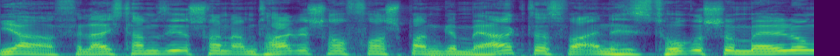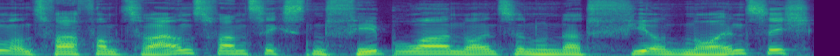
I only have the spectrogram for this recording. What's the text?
Ja, vielleicht haben Sie es schon am Tagesschau-Vorspann gemerkt. Das war eine historische Meldung und zwar vom 22. Februar 1994.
